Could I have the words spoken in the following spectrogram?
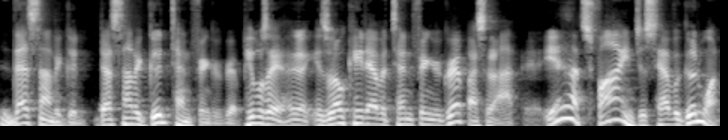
That's not a good, that's not a good 10 finger grip. People say, is it okay to have a 10 finger grip? I said, yeah, it's fine. Just have a good one.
